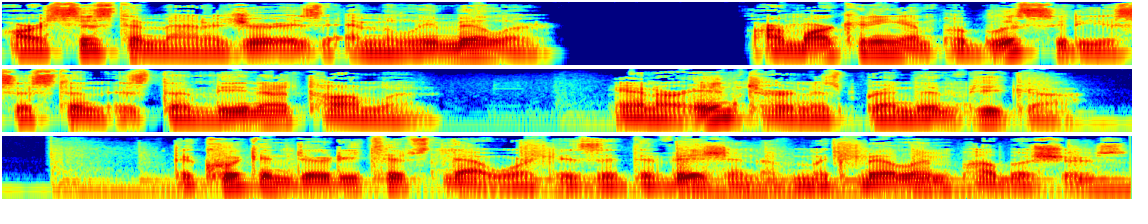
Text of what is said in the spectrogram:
Our assistant manager is Emily Miller. Our marketing and publicity assistant is Davina Tomlin. And our intern is Brendan Pika. The Quick and Dirty Tips Network is a division of Macmillan Publishers.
